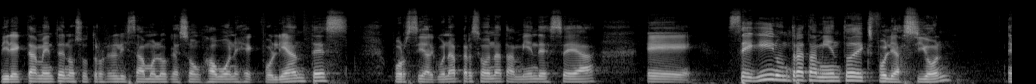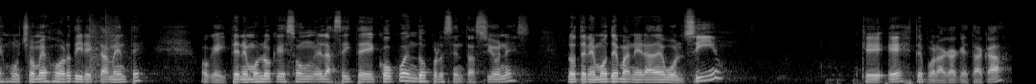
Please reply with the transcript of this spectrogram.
Directamente nosotros realizamos lo que son jabones exfoliantes, por si alguna persona también desea eh, seguir un tratamiento de exfoliación es mucho mejor directamente. Ok, tenemos lo que son el aceite de coco en dos presentaciones. Lo tenemos de manera de bolsillo, que este por acá que está acá.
